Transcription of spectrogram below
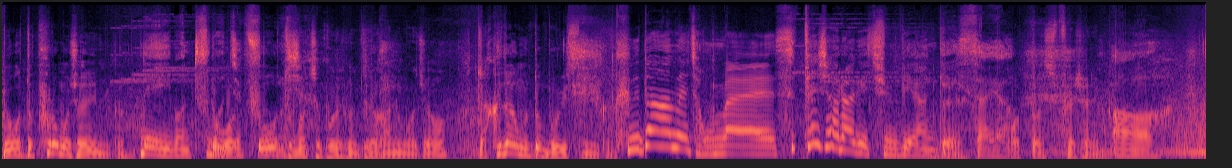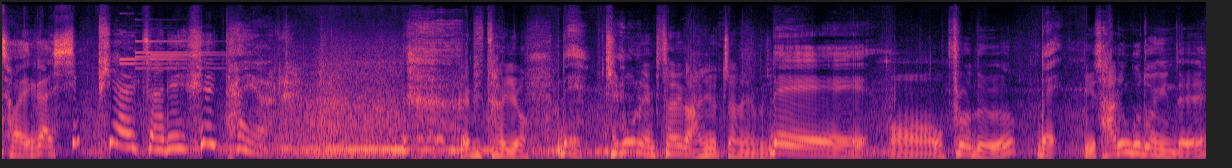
요것도 프로모션입니까? 네, 이번 두 번째 요것도 프로모션. 두 번째 프로모션 들어가는 거죠. 자, 그 다음은 또 뭐 있습니까? 그 다음에 정말 스페셜하게 준비한 게 네, 있어요. 어떤 스페셜입니까? 어, 저희가 10PR짜리 휠 타이어를. 엠피 타이어. 네. 기본은 엠피 타이어가 아니었잖아요. 그죠? 네. 어, 오프로드. 네. 이게 사륜구동인데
